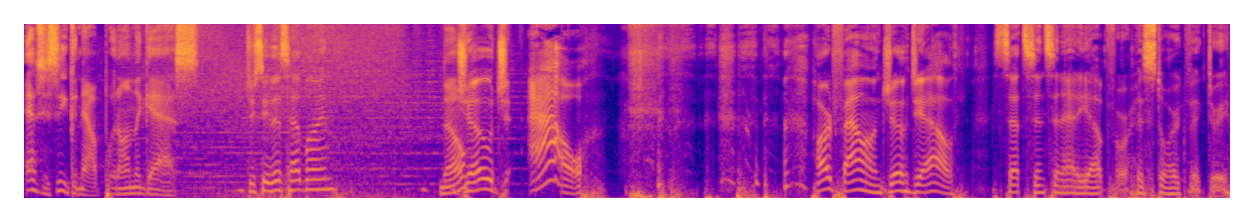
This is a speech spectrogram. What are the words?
FCC can now put on the gas. Did you see this headline? No? Joe J- Ow. Hard foul on Joe Gyau sets Cincinnati up for historic victory.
